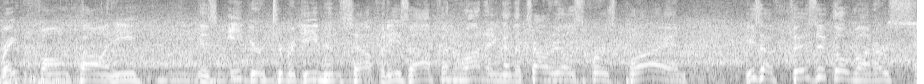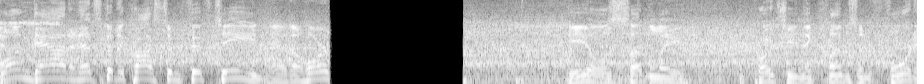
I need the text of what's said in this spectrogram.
Great phone call, and he is eager to redeem himself, and he's off and running on the Tar Heels' first play, and he's a physical runner, slung down, and that's going to cost him 15. Yeah, the horse. Heels suddenly approaching the Clemson 40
